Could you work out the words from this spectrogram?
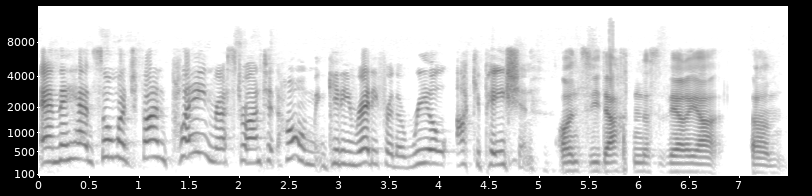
And they had so much fun playing restaurant at home, getting ready for the real occupation. Und sie dachten, das wäre ja, ähm,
